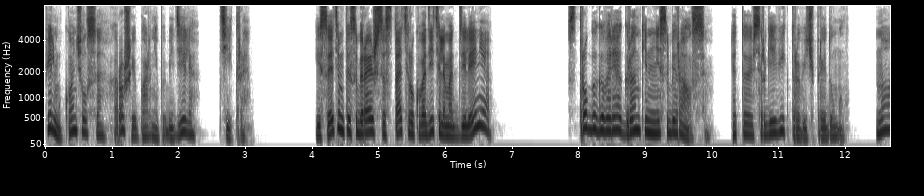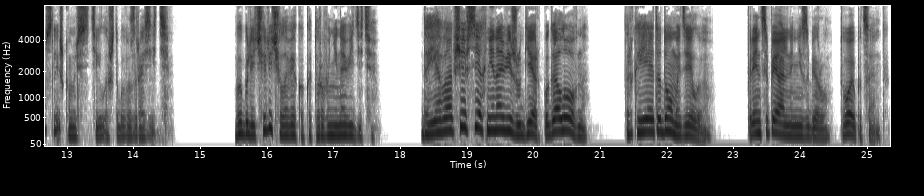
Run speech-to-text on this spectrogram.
Фильм кончился, хорошие парни победили, титры. «И с этим ты собираешься стать руководителем отделения?» Строго говоря, Гранкин не собирался. Это Сергей Викторович придумал но слишком льстила, чтобы возразить. «Вы бы лечили человека, которого ненавидите?» «Да я вообще всех ненавижу, Гер, поголовно. Только я это дома делаю. Принципиально не заберу. Твой пациент».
